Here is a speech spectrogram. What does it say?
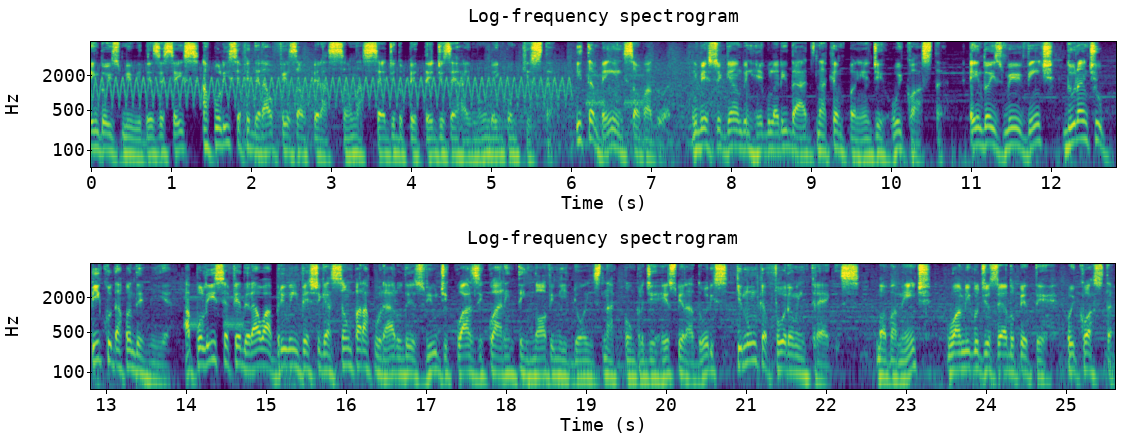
Em 2016, a Polícia Federal fez a operação na sede do PT de Zé Raimundo em Conquista e também em Salvador, investigando irregularidades na campanha de Rui Costa. Em 2020, durante o pico da pandemia, a Polícia Federal abriu investigação para apurar o desvio de quase 49 milhões na compra de respiradores que nunca foram entregues. Novamente, o amigo de Zé do PT, Rui Costa,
